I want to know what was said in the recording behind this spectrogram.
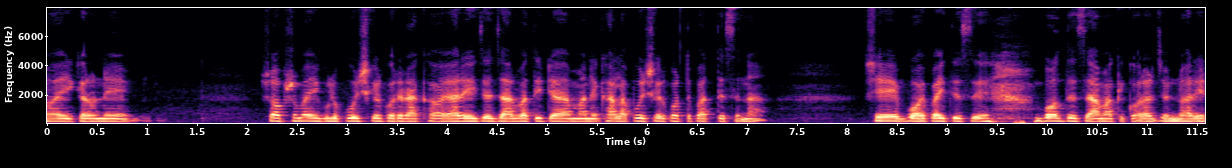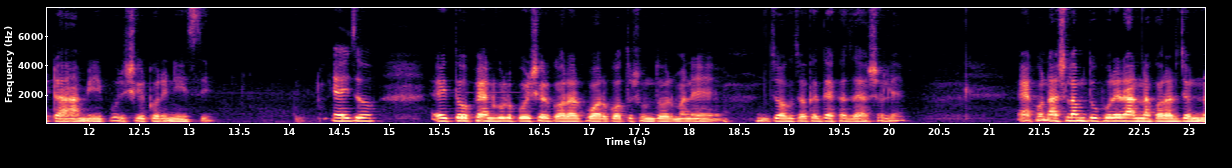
হয়, এই কারণে সব সময় এগুলো পরিষ্কার করে রাখা হয়। আর এই যে জারবাতিটা মানে খালা পরিষ্কার করতে পারতেছে না, সে ভয় পাইতেছে, বলতেছে আমাকে করার জন্য আর এটা আমি পরিষ্কার করে নিয়েছি। এই যে, এই তো ফ্যানগুলো পরিষ্কার করার পর কত সুন্দর মানে জকজকে দেখা যায় আসলে। এখন আসলাম দুপুরে রান্না করার জন্য।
